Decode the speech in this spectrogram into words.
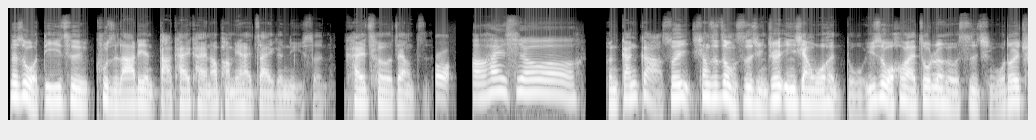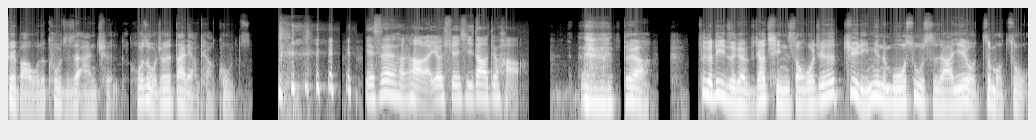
那是我第一次裤子拉链打开开，然后旁边还载一个女生开车这样子，好害羞哦。很尴尬。所以像是这种事情就会影响我很多。于是我后来做任何事情，我都会确保我的裤子是安全的，或者我就会带两条裤子。也是很好了，有学习到就好。对啊，这个例子可能比较轻松。我觉得剧里面的魔术师啊，也有这么做，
